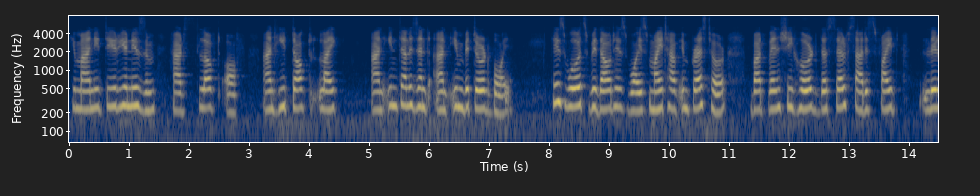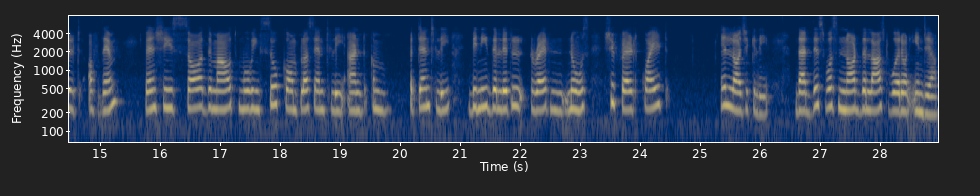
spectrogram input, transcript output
humanitarianism had sloughed off, and he talked like an intelligent and embittered boy. His words without his voice might have impressed her, but when she heard the self satisfied lilt of them, when she saw the mouth moving so complacently and competently beneath the little red nose, she felt quite illogically that this was not the last word on India.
